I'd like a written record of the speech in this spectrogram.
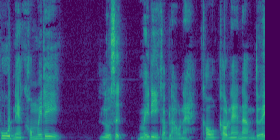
พูดเนี่ยเขาไม่ได้รู้สึกไม่ดีกับเรานะเขาเขาแนะนำด้วย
